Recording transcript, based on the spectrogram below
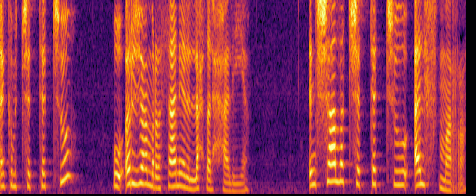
أنكم تشتتوا وارجعوا مرة ثانية للحظة الحالية. إن شاء الله تشتتوا ألف مرة.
